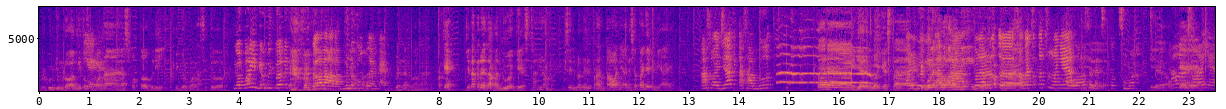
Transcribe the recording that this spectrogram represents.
berkunjung doang gitu Iya, ke iya. Monas, foto beli figur Monas itu. Ngapain gabut banget. gak apa-apa apa. Mendukung. UMKM. Benar banget. Oke, kita kedatangan dua gestar yang bisa dibilang dari perantauan ya. Ada siapa aja nih, Ai? Langsung aja kita sambut. Tada, ini dia ada dua gestar. Ada dua Mungkin boleh gestar halo-halo nih. Boleh halo ke sobat sekut semuanya. Halo Iya. sobat sekut semua. Iya, oke. Halo semuanya.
